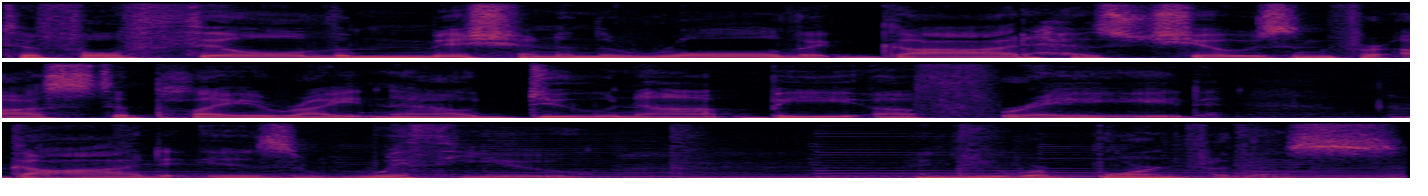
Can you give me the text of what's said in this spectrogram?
to fulfill the mission and the role that God has chosen for us to play right now, do not be afraid. God is with you, and you were born for this.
